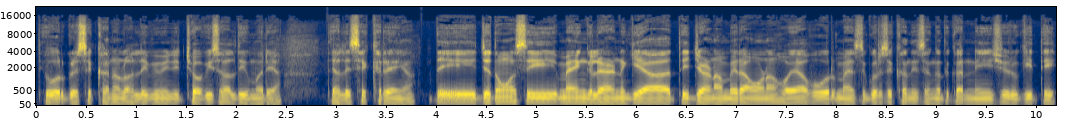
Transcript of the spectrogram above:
ਤੇ ਹੋਰ ਗੁਰਸਿੱਖਾਂ ਨਾਲ ਹਲੇ ਵੀ ਮੇਰੀ 24 ਸਾਲ ਦੀ ਉਮਰ ਆ। ਤੇ ਹਲੇ ਸਿੱਖ ਰਹੇ ਆ ਤੇ ਜਦੋਂ ਅਸੀਂ ਮੈਂ ਇੰਗਲੈਂਡ ਗਿਆ ਤੇ ਜਾਣਾ ਮੇਰਾ ਆਉਣਾ ਹੋਇਆ, ਹੋਰ ਮੈਂ ਸ- ਗੁਰਸਿੱਖਾਂ ਦੀ ਸੰਗਤ ਕਰਨੀ ਸ਼ੁਰੂ ਕੀਤੀ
